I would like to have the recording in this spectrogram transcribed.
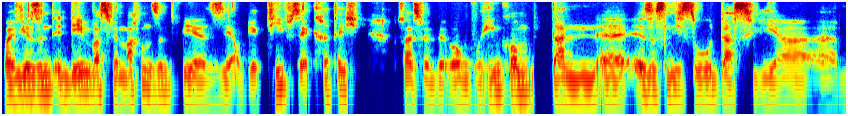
Weil wir sind in dem, was wir machen, sind wir sehr objektiv, sehr kritisch. Das heißt, wenn wir irgendwo hinkommen, dann äh, ist es nicht so, dass wir äh,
